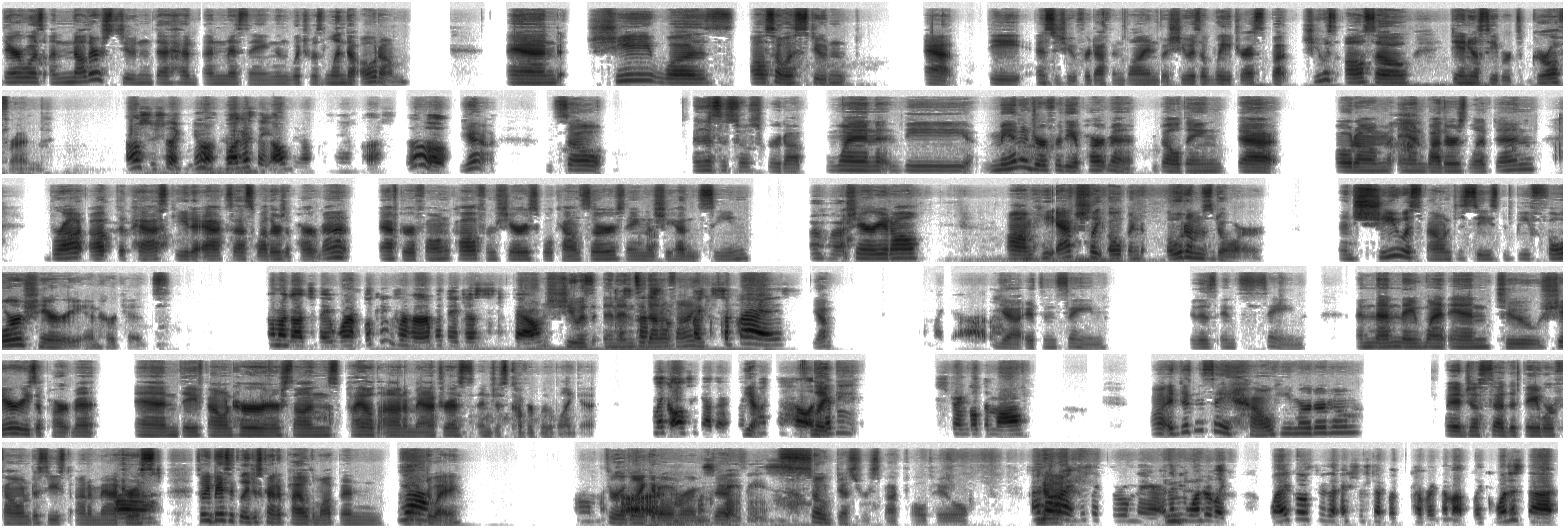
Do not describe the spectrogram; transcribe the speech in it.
there was another student that had been missing, which was Linda Odom. And she was also a student at the Institute for Deaf and Blind, but she was a waitress, but she was also Daniel Siebert's girlfriend. Oh, so she like knew him. Well, I guess they all knew him because they have class. Yeah. So, and this is so screwed up. When the manager for the apartment building that Odom and Weathers lived in brought up the pass key to access Weathers' apartment after a phone call from Sherry's school counselor saying that she hadn't seen hmm Sherry at all, um, he actually opened Odom's door and she was found deceased before Sherry and her kids. oh my God! So they weren't looking for her, but they just found She was an incidental person, find. Like surprise. Yep. Oh my God. Yeah, it's insane. It is insane. And then they went into Sherry's apartment and they found her and her sons piled on a mattress and just covered with a blanket. Like all together. Like, Yeah. What the hell? Like- maybe strangled them all. Uh, it didn't say how he murdered him. It just said that they were found deceased on a mattress. Oh. so he basically just kind of piled them up and Yeah. walked away. Oh Threw a blanket over That's- So disrespectful too. I know, Not- right? Just like threw them there, and then you wonder, like, why go through the extra step of covering them up? Like, what is that?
